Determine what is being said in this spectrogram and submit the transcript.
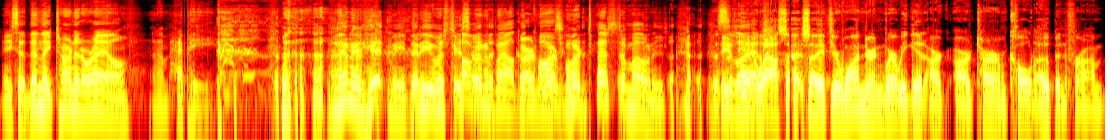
And he said, then they turn it around, and I'm happy. and then it hit me that he was talking about the cardboard- cardboard testimonies. It's- He's yeah, like- well, so so if you're wondering where we get our, our term cold open from,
